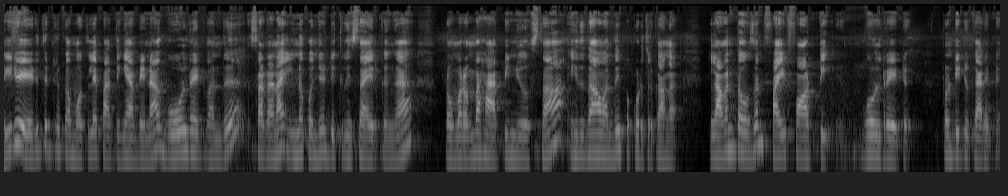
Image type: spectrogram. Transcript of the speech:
வீடியோ எடுத்துகிட்டு இருக்கும் பார்த்தீங்க அப்படின்னா கோல்ட் ரேட் வந்து சடனாக இன்னும் கொஞ்சம் டிக்ரீஸ் ஆகிருக்குங்க ரொம்ப ரொம்ப ஹாப்பி நியூஸ் தான். இதுதான் வந்து இப்போ கொடுத்துருக்காங்க. Eleven thousand five forty gold rate twenty two carat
